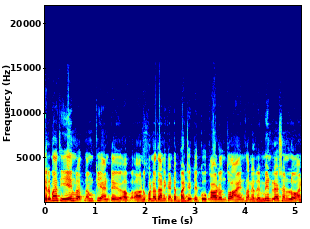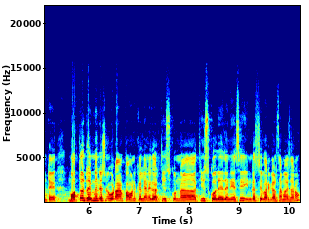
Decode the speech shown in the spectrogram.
నిర్మాత ఏం రత్నంకి అంటే అనుకున్న దానికంటే బడ్జెట్ ఎక్కువ కావడంతో ఆయన తన రెమ్యూనరేషన్లో అంటే మొత్తం రెమ్యూనరేషన్ కూడా ఆయన పవన్ కళ్యాణ్ గారు తీసుకున్న తీసుకోలేదనేసి ఇండస్ట్రీ వర్గాల సమాచారం.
